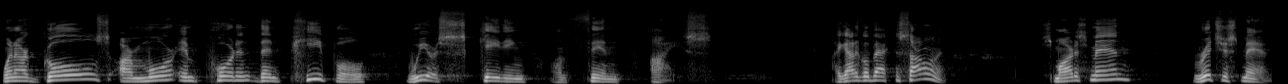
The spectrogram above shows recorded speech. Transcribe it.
When our goals are more important than people, we are skating on thin ice. I got to go back to Solomon. Smartest man, richest man.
